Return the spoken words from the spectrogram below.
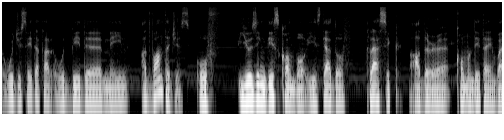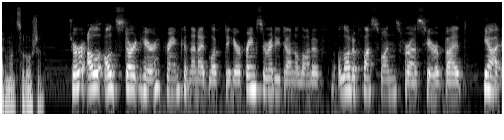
would you say that are, would be the main advantages of using this combo instead of classic other uh, common data environment solution Sure, I'll I'll start here, Frank, and then I'd love to hear. Frank's already done a lot of a lot of plus ones for us here, but yeah,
